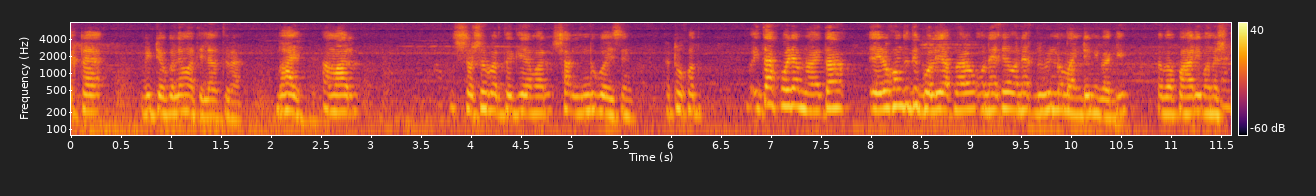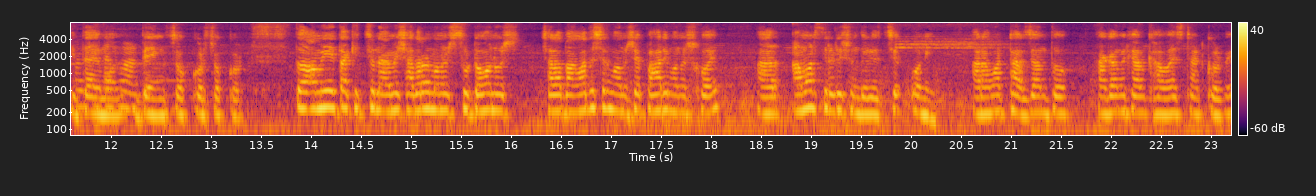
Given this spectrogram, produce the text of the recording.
একটা ভিডিও করলে মাতিলাম তোরা। ভাই, আমার শ্বশুর বাড়ি থেকে আমার শালিন্দু কইছেন একটু এটা কইরাম না এটা এরকম যদি বলি আপনারা অনেকে অনেক বিভিন্ন মাইন্ডে নিবা কি? পাহাড়ি মানুষ কিতা এমন ব্যাং চক্কর চক্কর। তো আমি এটা কিচ্ছু না আমি সাধারণ মানুষ ছোট মানুষ সারা বাংলাদেশের মানুষে পাহাড়ি মানুষ হয়। আর আমার সিলেটের সুন্দরী হচ্ছে অনি। আর আমার টারজান তো আগামীকাল খাওয়া স্টার্ট করবে।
